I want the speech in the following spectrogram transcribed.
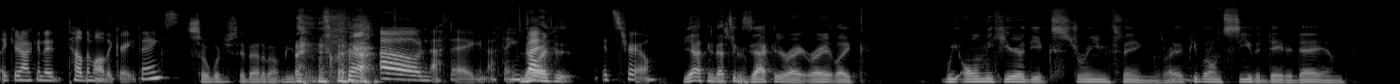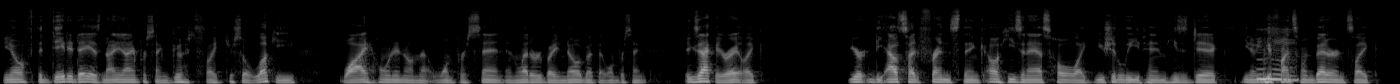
Like, you're not going to tell them all the great things. so, what'd you say bad about me? Then? Oh, nothing, nothing. no, I but thi- it's true. Yeah, I think It is that's exactly right, right? Like we only hear the extreme things, right? Like, people don't see the day to day and you know, if the day to day is 99% good, like you're so lucky, why hone in on that 1% and let everybody know about that 1%? Exactly, right? Like your the outside friends think, "Oh, he's an asshole, like you should leave him. He's a dick." You know, you can find Mhm. someone better and it's like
